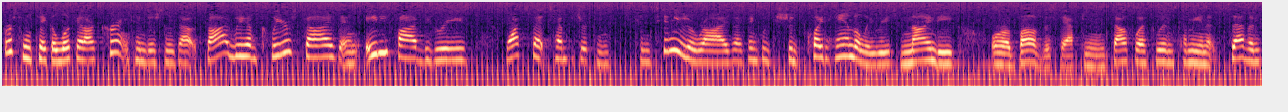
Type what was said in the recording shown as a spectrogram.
First, we'll take a look at our current conditions outside. We have clear skies and 85 degrees. Watch that temperature con- continue to rise. I think we should quite handily reach 90 or above this afternoon. Southwest winds coming in at 7.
